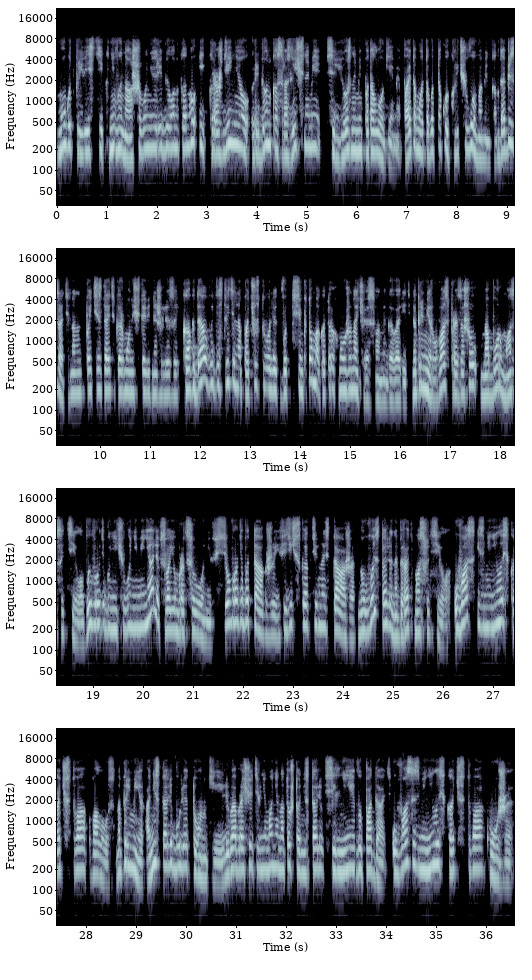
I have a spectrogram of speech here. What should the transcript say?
могут привести к невынашиванию ребенка, но и к рождению ребенка с различными серьезными патологиями. Поэтому это вот такой ключевой момент, когда обязательно надо пойти сдать гормоны щитовидной железы. Когда вы действительно почувствовали вот симптомы, о которых мы уже начали с вами говорить. Например, у вас произошел набор массы тела. Вы вроде бы ничего не меняли в своем рационе, все вроде бы так же, и физическая активность та же, но вы стали набирать массу тела. У вас изменилось качество волос. Например, они стали более тонкие, или вы обращайте внимание на то, что они стали сильнее выпадать. У вас изменилось качество кожи,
